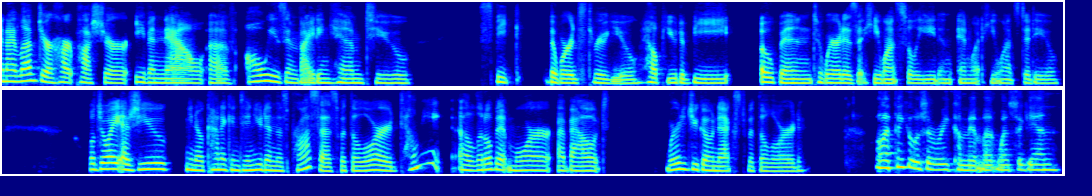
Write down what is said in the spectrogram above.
And I loved your heart posture even now of always inviting him to speak the words through you, help you to be open to where it is that he wants to lead and, and what he wants to do. Well, Joy, as you, you know, kind of continued in this process with the Lord, tell me a little bit more about where did you go next with the Lord? Well, I think it was a recommitment once again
